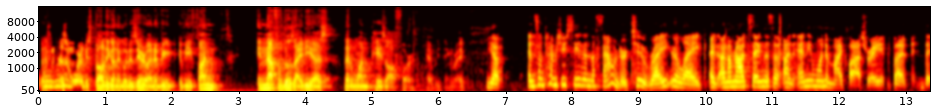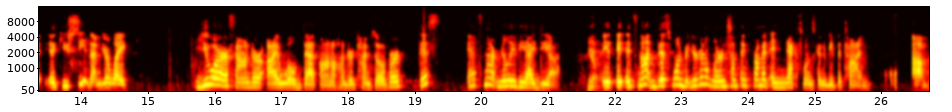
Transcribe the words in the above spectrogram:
But mm-hmm. if it doesn't mm-hmm. work, it's probably going to go to zero. And if we if we fund enough of those ideas, that one pays off for everything, right? Yep. And sometimes you see it in the founder too, right? You're like, and, and I'm not saying this on anyone in my class, right? But the, like you see them, you're like, you are a founder. I will bet on a hundred times over. This, that's not really the idea. Yeah. It, it, it's not this one, but you're going to learn something from it, and next one's going to be the time. Um,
